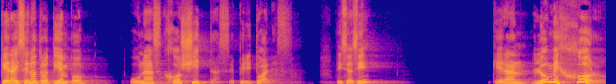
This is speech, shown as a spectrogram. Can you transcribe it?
que erais en otro tiempo unas joyitas espirituales. Dice así, que eran lo mejor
